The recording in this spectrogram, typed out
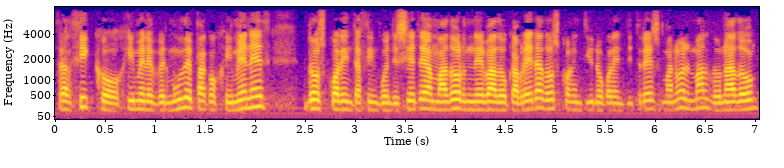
Francisco Jiménez Bermúdez, Paco Jiménez, 2.40.57, Amador Nevado Cabrera, 2.41.43, Manuel Maldonado,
